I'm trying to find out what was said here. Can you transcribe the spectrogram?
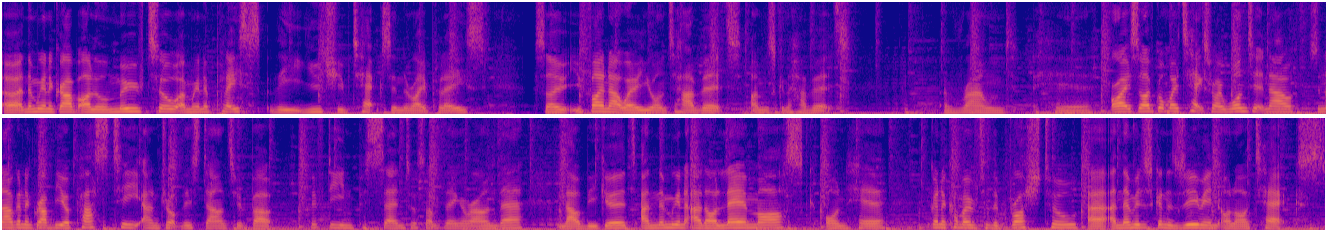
Uh, and then we're going to grab our little move tool and we're going to place the YouTube text in the right place. So you find out where you want to have it. I'm just going to have it around here. Alright, so I've got my text where I want it now. So now I'm going to grab the opacity and drop this down to about 15% or something around there. And that'll be good. And then we're going to add our layer mask on here going to come over to the brush tool uh, and then we're just going to zoom in on our text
